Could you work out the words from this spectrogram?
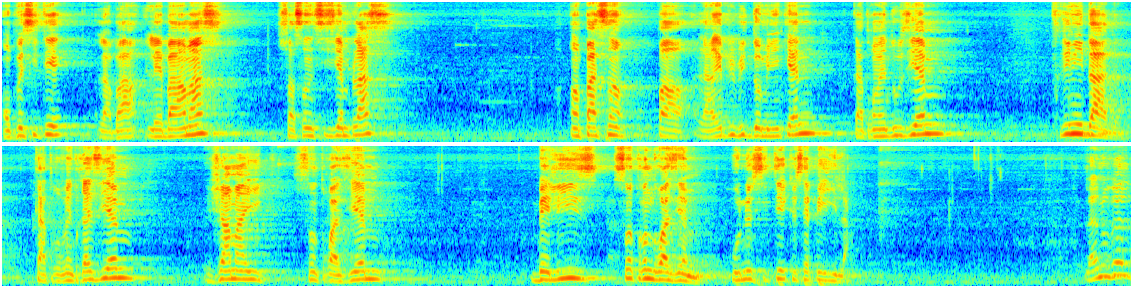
On peut citer les Bahamas, 66e place, en passant par la République dominicaine, 92e, Trinidad, 93e, Jamaïque, 103e, Belize, 133e, pour ne citer que ces pays-là. La nouvelle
